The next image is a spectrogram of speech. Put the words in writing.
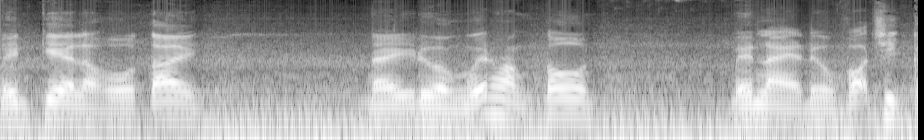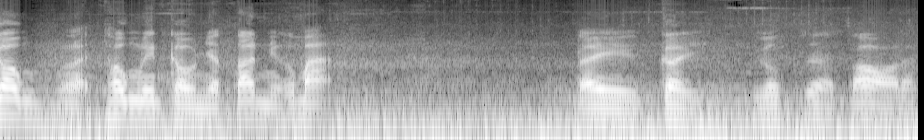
bên kia là hồ tây. Đây, đường nguyễn hoàng tôn. Bên này là đường võ trí công. Lại thông lên cầu nhật tân nha các bạn. Đây, cây gốc rất là to đấy.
